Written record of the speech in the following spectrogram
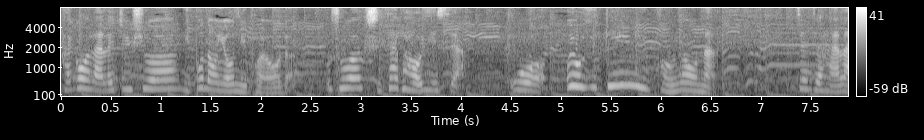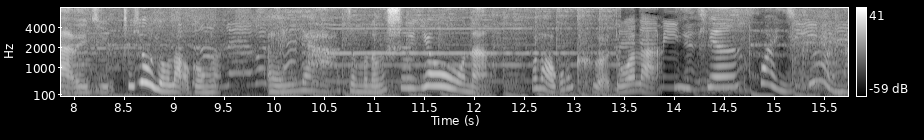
还给我来了句说你不能有女朋友的。我说实在不好意思呀，我我有一堆女朋友呢。渐渐还来了一句，这又有老公了。哎呀，怎么能是又呢？我老公可多了。一天换一个呢？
